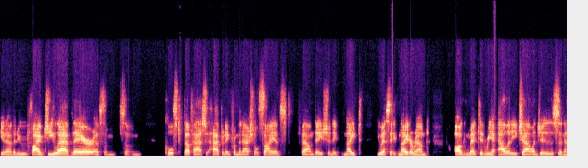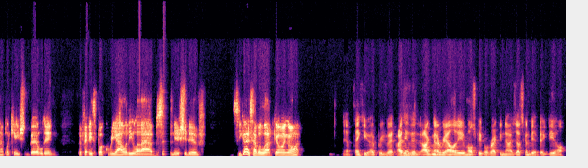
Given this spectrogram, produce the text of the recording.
you know the new 5G lab there, uh, some some cool stuff has, happening from the National Science Foundation Ignite, US Ignite around augmented reality challenges and application building, the Facebook Reality Labs initiative. So you guys have a lot going on. Yeah, thank you. I, I think that augmented reality, most people recognize that's going to be a big deal.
